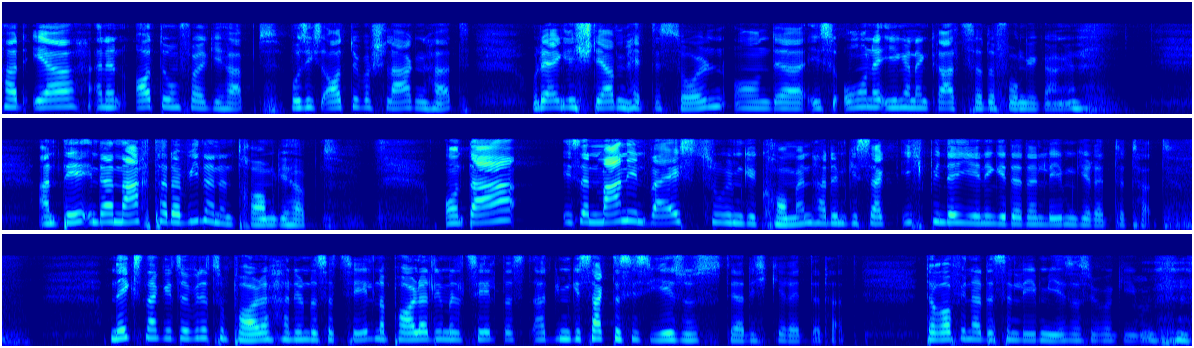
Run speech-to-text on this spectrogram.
hat er einen Autounfall gehabt, wo sich das Auto überschlagen hat und er eigentlich sterben hätte sollen und er ist ohne irgendeinen Kratzer davongegangen. In der Nacht hat er wieder einen Traum gehabt. Und da ist ein Mann in Weiß zu ihm gekommen, hat ihm gesagt, ich bin derjenige, der dein Leben gerettet hat. Am nächsten Tag geht er wieder zum Paul, hat ihm das erzählt. Und Paul hat ihm erzählt, dass, hat ihm gesagt, das ist Jesus, der dich gerettet hat. Daraufhin hat er sein Leben Jesus übergeben.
